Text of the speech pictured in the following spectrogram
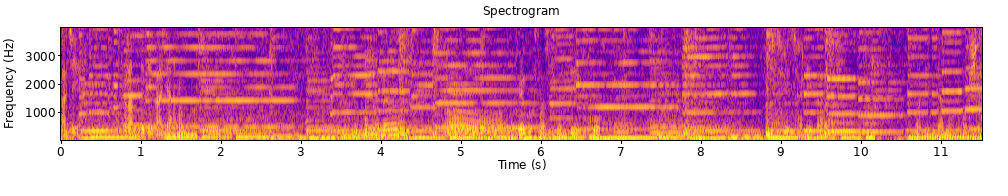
아직 사람들이 많이 안 온 것 같아요. 여기 보면은 어, 외국 선수들도 있고 제 자리가 어딘지 한번 봅시다.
